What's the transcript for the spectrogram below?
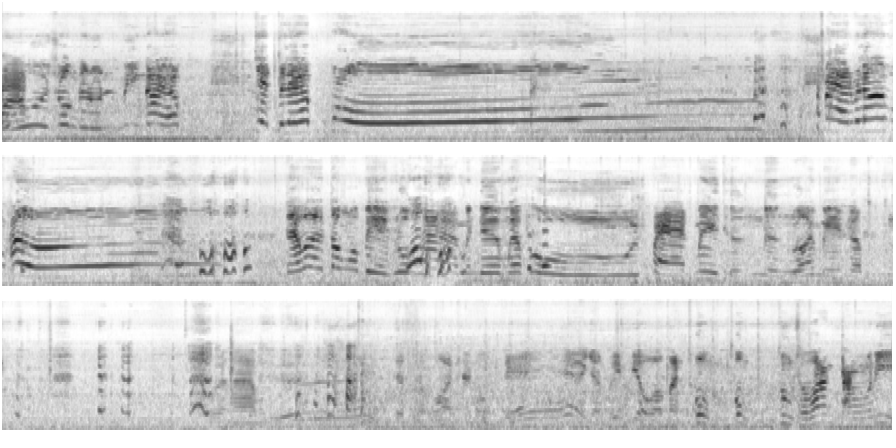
รักโอ้ยช่วงถนนวิ่งได้ครับ เจ็ดไปเลยครับโอ้แปดไปแล้วครับเออ แต่ว่าต้องมาเบรกลงหน้าเหมือนเดิมครับโอ้ยแปดไม่ถึงหนึ่งร้อยเมตรครับเวลามันเอ้ยจะสวรรค์ถนนเด้ออย่าไปเปรี้ยวอะมันทุ่มทุ่มทุ่มสว่างจังมานี่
